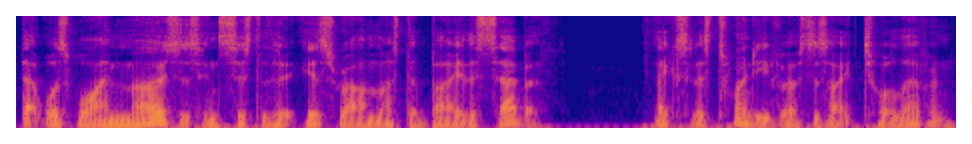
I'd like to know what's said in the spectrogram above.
That was why Moses insisted that Israel must obey the Sabbath. Exodus 20 verses 8 to 11.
